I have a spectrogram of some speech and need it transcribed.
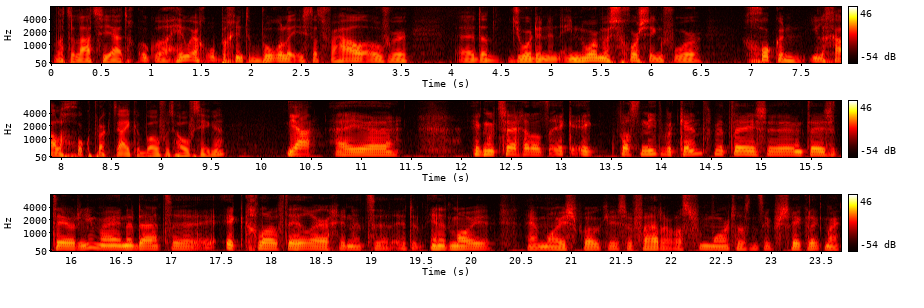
wat de laatste jaren toch ook wel heel erg op begint te borrelen... is dat verhaal over uh, dat Jordan een enorme schorsing voor gokken... illegale gokpraktijken boven het hoofd hing. Ja, hij... Uh ik moet zeggen dat ik, ik was niet bekend met deze, met deze theorie. Maar inderdaad, uh, ik geloofde heel erg in het, uh, het in het mooie, ja, mooie sprookje. Zijn vader was vermoord, dat was natuurlijk verschrikkelijk. Maar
